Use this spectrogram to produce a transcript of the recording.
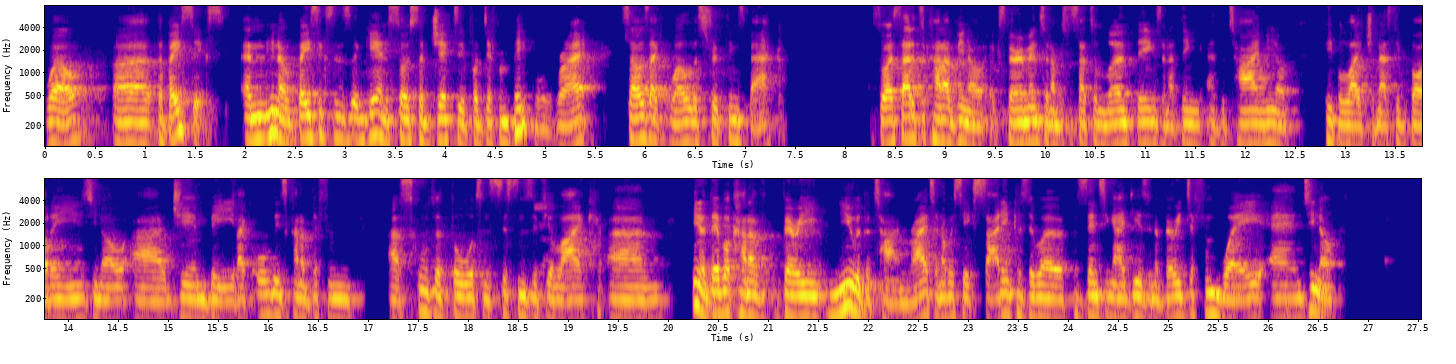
well uh, the basics. And you know basics is again so subjective for different people right so I was like, well, let's strip things back. So I started to kind of, you know, experiment and obviously start to learn things. And I think at the time, you know, people like gymnastic bodies, you know, uh, GMB, like all these kind of different uh, schools of thoughts and systems, if you like, um, you know, they were kind of very new at the time, right? And obviously exciting because they were presenting ideas in a very different way. And, you know,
